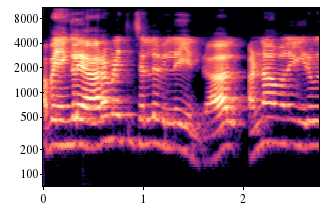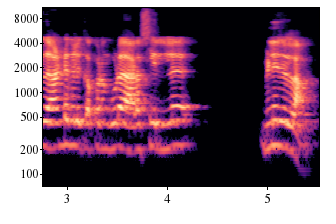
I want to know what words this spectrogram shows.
அப்ப எங்களை அரவணைத்து செல்லவில்லை என்றால் அண்ணாமலை இருபது ஆண்டுகளுக்கு அப்புறம் கூட அரசியல்ல மிளிரலாம்.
